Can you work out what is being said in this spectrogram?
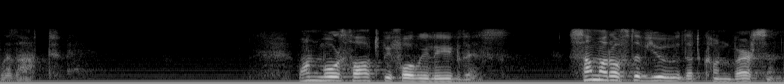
with that. One more thought before we leave this. Some are of the view that conversing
